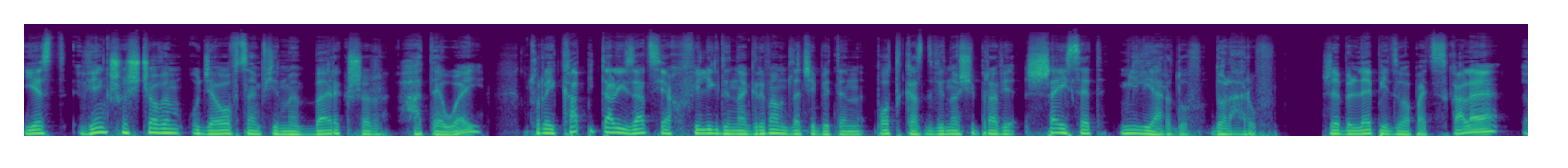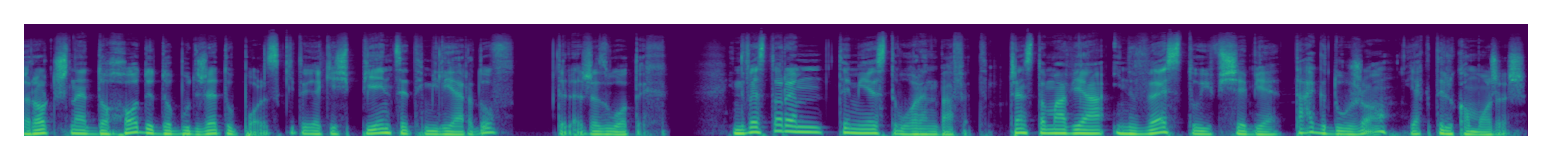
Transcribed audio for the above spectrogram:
Jest większościowym udziałowcem firmy Berkshire Hathaway, której kapitalizacja w chwili, gdy nagrywam dla Ciebie ten podcast, wynosi prawie 600 miliardów dolarów. Żeby lepiej złapać skalę, roczne dochody do budżetu Polski to jakieś 500 miliardów, tyle że złotych. Inwestorem tym jest Warren Buffett. Często mawia: inwestuj w siebie tak dużo, jak tylko możesz.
